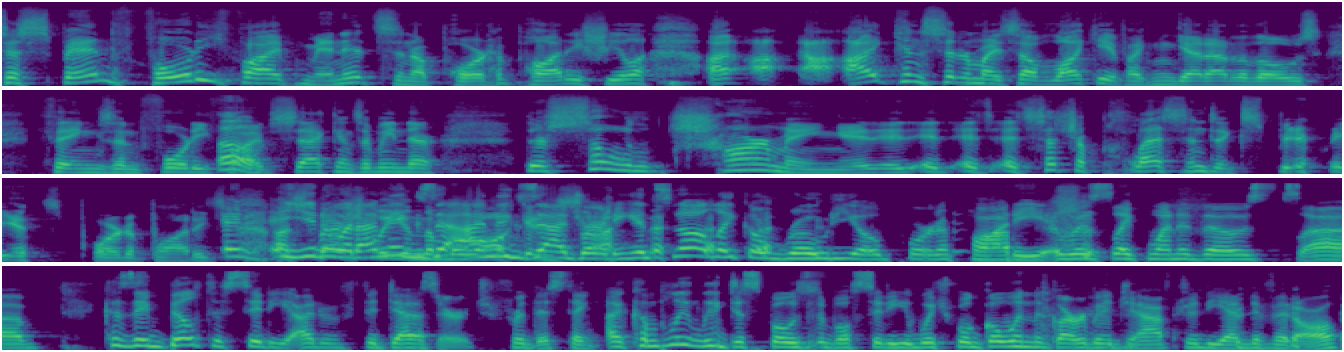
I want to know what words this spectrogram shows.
to spend 45 minutes in a porta potty, Sheila, I, I, I, consider myself lucky if I can get out of those things in 45 oh. seconds. I mean, they're they're so charming. It, it, it, it's such a pleasant experience, porta potties. And, you know what? I'm, exa- I'm exaggerating. It's not like a rodeo porta potty. It was like one of those because uh, they built a city out of the desert for this thing, a completely disposable city, which will go in the garbage after the end of it all.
